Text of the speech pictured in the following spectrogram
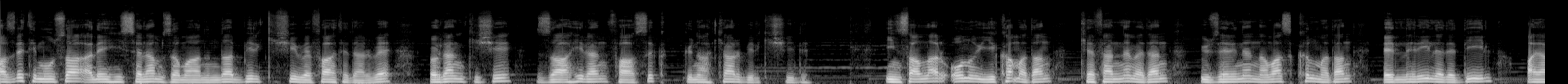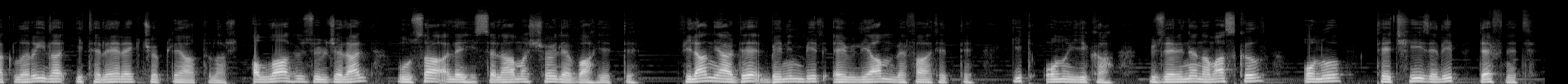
Hazreti Musa aleyhisselam zamanında bir kişi vefat eder ve ölen kişi zahiren fasık, günahkar bir kişiydi. İnsanlar onu yıkamadan, kefenlemeden, üzerine namaz kılmadan elleriyle de değil ayaklarıyla iteleyerek çöplüğe attılar. Allahü Zülcelal Musa aleyhisselama şöyle vahyetti. Filan yerde benim bir evliyam vefat etti. Git onu yıka. Üzerine namaz kıl. Onu teçhiz edip defnet.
